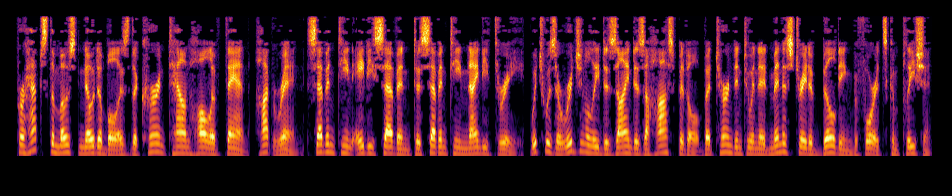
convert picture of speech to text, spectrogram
Perhaps the most notable is the current Town Hall of Thann, Haut Rhin (1787–1793), which was originally designed as a hospital but turned into an administrative building before its completion.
